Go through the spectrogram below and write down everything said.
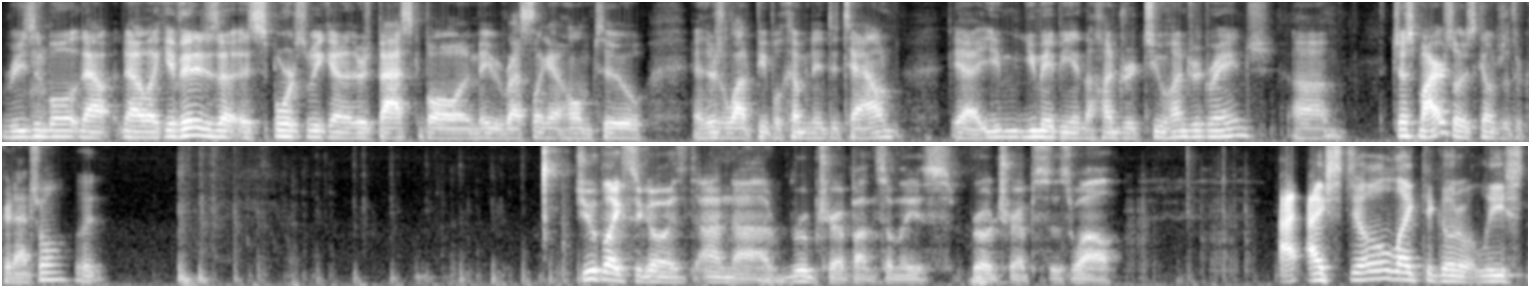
reasonable. Now, now, like if it is a, a sports weekend and there's basketball and maybe wrestling at home too, and there's a lot of people coming into town, yeah, you you may be in the 100, 200 range. Um, just Myers always comes with a credential. but Jupe likes to go on a Rube trip on some of these road trips as well. I, I still like to go to at least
